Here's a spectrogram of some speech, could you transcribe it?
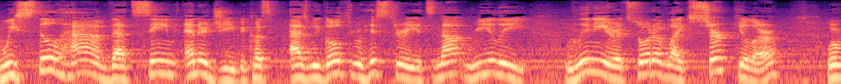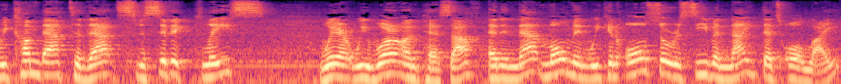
We still have that same energy because as we go through history, it's not really linear, it's sort of like circular, where we come back to that specific place where we were on Pesach, and in that moment we can also receive a night that's all light.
